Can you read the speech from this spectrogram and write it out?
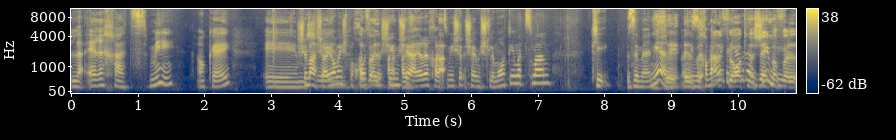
לערך העצמי, אוקיי? אה, שמה, ש- שהיום יש פחות אבל- אנשים אז- שהערך העצמי, ש- שהן שלמות עם עצמן? כי זה מעניין, זה- אני זה בכוונה א', מתעכבת לא רק על זה, נשים, כי- אבל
